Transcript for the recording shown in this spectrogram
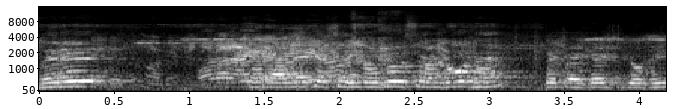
मेरे कार्यालय के सहयोगों से अनुरोध है। पैकेज जो भी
